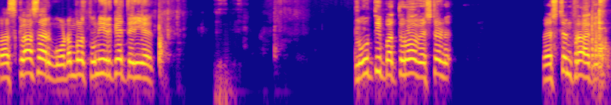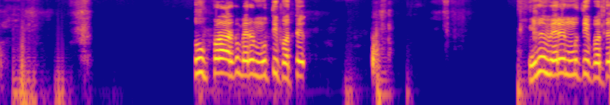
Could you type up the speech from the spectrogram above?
ஃபர்ஸ்ட் கிளாஸாக இருக்கும். உடம்புல துணி இருக்கே தெரியாது. நூற்றி பத்து ரூபா வெஸ்டர்னு வெஸ்டர்ன் ஃப்ராக்கு சூப்பராக இருக்கும். வெறும் நூற்றி பத்து. இது வெறும் நூற்றி பத்து.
